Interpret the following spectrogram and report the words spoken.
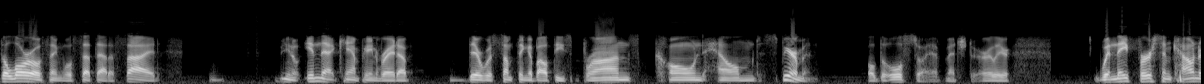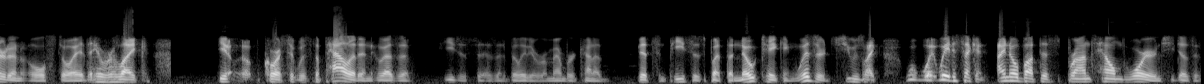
The Loro thing, we'll set that aside. You know, in that campaign write up, there was something about these bronze coned helmed spearmen called the Ulstoi, I've mentioned earlier when they first encountered an Ulstoi, they were like, you know, of course it was the paladin who has a he just has an ability to remember kind of bits and pieces. But the note taking wizard, she was like, wait, wait a second, I know about this bronze helmed warrior, and she does a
